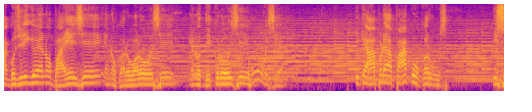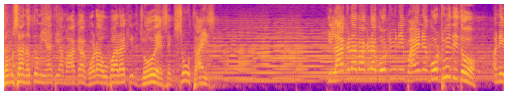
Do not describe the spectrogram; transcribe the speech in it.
આ ગુજરી ગયો, એનો ભાઈ છે, એનો ઘરવાળો હશે એનો દીકરો હશે શું હશે એ કે આપણે આ પાકું કરવું છે. એ શમશાન હતું ને ત્યાંથી આમ આગા ઘોડા ઊભા રાખીને જોવે છે કે શું થાય છે. એ લાકડા બાકડા ગોઠવીને ભાઈને ગોઠવી દીધો અને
